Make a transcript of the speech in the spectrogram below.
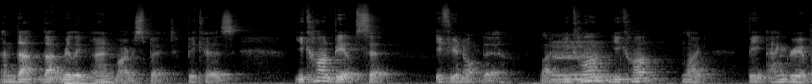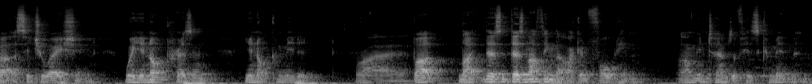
and that that really earned my respect because you can't be upset if you're not there. Like you can't Mm. you can't like be angry about a situation where you're not present, you're not committed. right But like, there's there's nothing that I can fault him, um, in terms of his commitment,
